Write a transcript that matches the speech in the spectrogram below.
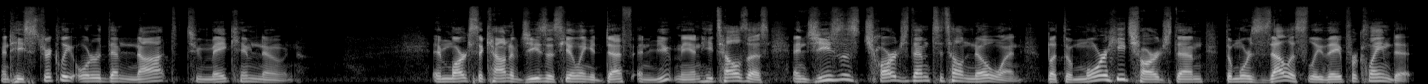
And he strictly ordered them not to make him known. In Mark's account of Jesus healing a deaf and mute man, he tells us, And Jesus charged them to tell no one, but the more he charged them, the more zealously they proclaimed it.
